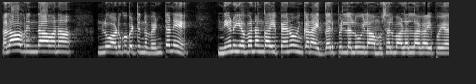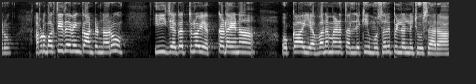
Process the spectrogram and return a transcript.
అలా బృందావనంలో అడుగుపెట్టిన వెంటనే నేను యవ్వనంగా అయిపోయాను. ఇంకా నా ఇద్దరు పిల్లలు ఇలా ముసలి అయిపోయారు. అప్పుడు భక్తిదేవి ఇంకా అంటున్నారు ఈ జగత్తులో ఎక్కడైనా ఒక యవ్వనమైన తల్లికి ముసలి పిల్లల్ని చూసారా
